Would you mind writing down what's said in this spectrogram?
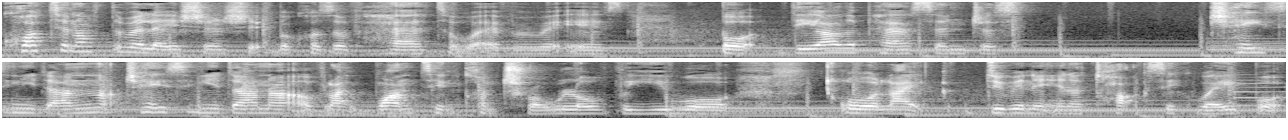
cutting off the relationship because of hurt or whatever it is, but the other person just chasing you down not chasing you down out of like wanting control over you or or like doing it in a toxic way but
